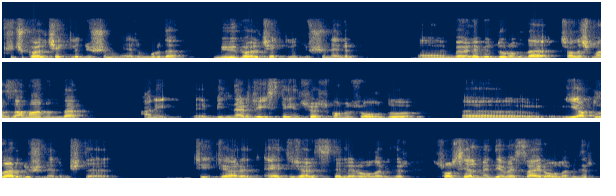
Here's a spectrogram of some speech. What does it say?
küçük ölçekli düşünmeyelim. Burada büyük ölçekli düşünelim. E, böyle bir durumda çalışma zamanında hani e, binlerce isteğin söz konusu olduğu e, yapılar düşünelim. İşte ticaret, e-ticaret siteleri olabilir, sosyal medya vesaire olabilir.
